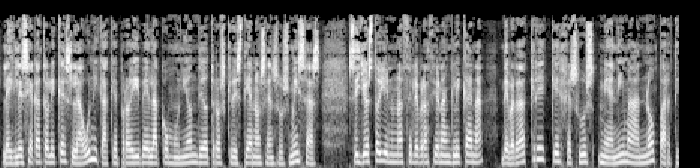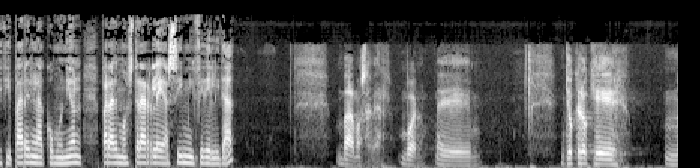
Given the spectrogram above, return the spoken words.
la Iglesia Católica es la única que prohíbe la comunión de otros cristianos en sus misas. Si yo estoy en una celebración anglicana, ¿de verdad cree que Jesús me anima a no participar en la comunión para demostrarle así mi fidelidad? Vamos a ver. Bueno, eh, yo creo que mm,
